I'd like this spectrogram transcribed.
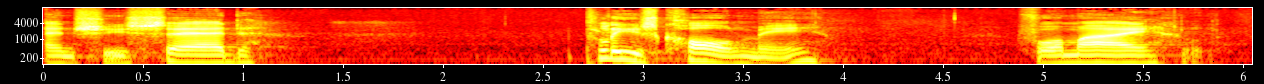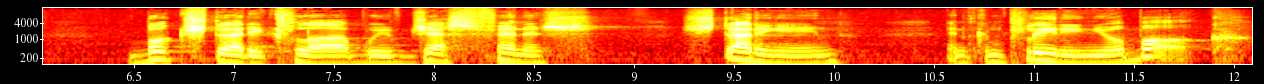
And she said, Please call me for my book study club. We've just finished studying and completing your book.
